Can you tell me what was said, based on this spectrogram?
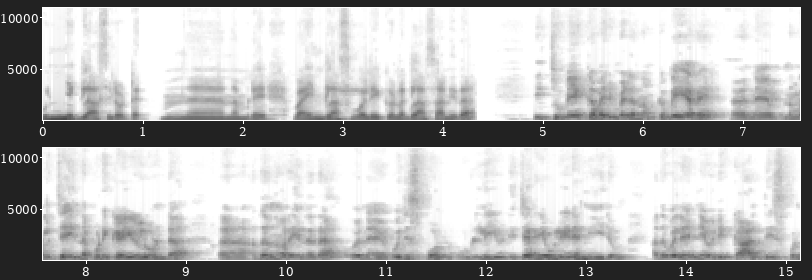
കുഞ്ഞ് ഗ്ലാസ്സിലോട്ട് നമ്മുടെ വൈൻ ഗ്ലാസ് പോലെയൊക്കെയുള്ള ഗ്ലാസ്സാണിത്. ഈ ചുമയൊക്കെ വരുമ്പോഴേ നമുക്ക് വേറെ പിന്നെ നമ്മൾ ചെയ്യുന്ന പൊടിക്കൈകളും ഉണ്ട്. അതെന്ന് പറയുന്നത് പിന്നെ ഒരു സ്പൂൺ ഉള്ളിയുടെ ചെറിയ ഉള്ളിയുടെ നീരും അതുപോലെ തന്നെ ഒരു കാൽ ടീസ്പൂൺ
